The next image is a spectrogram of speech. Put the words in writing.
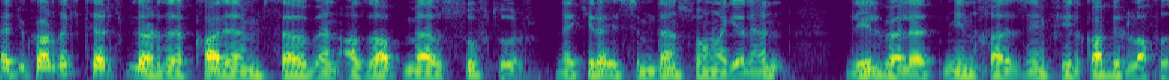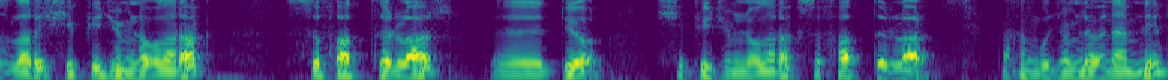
Evet yukarıdaki terkiplerde kalem, sevben, azap mevsuftur. Nekire isimden sonra gelen lil veled, min hazin, fil kabir lafızları şipi cümle olarak sıfattırlar e, diyor. Şipi cümle olarak sıfattırlar. Bakın bu cümle önemli.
